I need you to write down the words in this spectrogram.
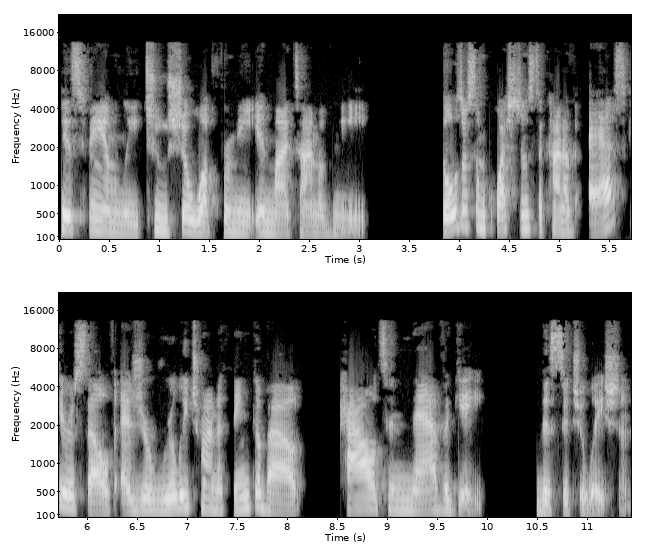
his family to show up for me in my time of need? Those are some questions to kind of ask yourself as you're really trying to think about how to navigate this situation.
